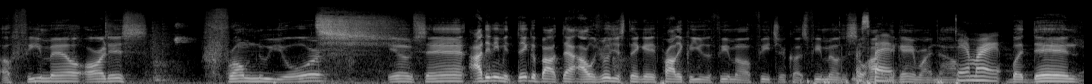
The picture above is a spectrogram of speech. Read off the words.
a female artist from New York. You know what I'm saying? I didn't even think about that. I was really just thinking it probably could use a female feature because females are so hot in the game right now. Damn right. But then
